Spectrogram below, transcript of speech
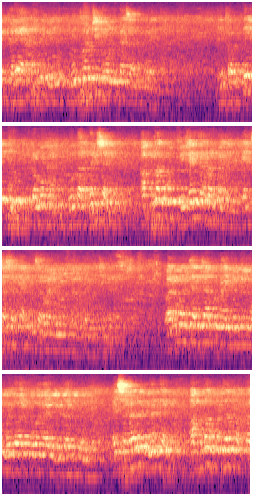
असली खऱ्या अर्थाने निवडणूक- बूथवरची निवडणूक आहे साजरी करायची आणि प्रत्येक बूथ प्रमुखाने बूथ अध्यक्षाने आपला बूथ विजयी करणार पाहिजे याच्यासाठी आपण सर्वांनी मिळून काम करण्याची गरज वारंवार चर्चा आपण ऐकतो उमेदवार किंवा नाही उमेदवार किंवा हे सगळं विनंती आहे आपला उमेदवार पक्का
